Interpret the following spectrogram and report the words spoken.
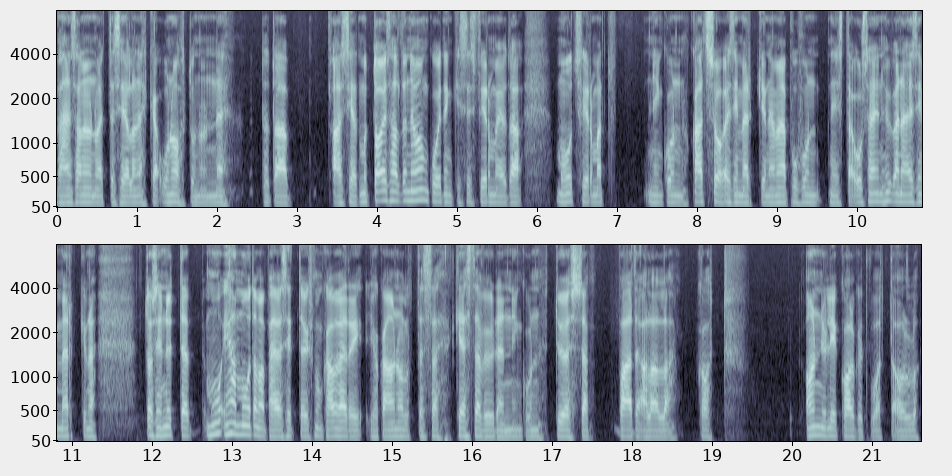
vähän sanonut, että siellä on ehkä unohtunut ne tota, asiat, mutta toisaalta ne on kuitenkin siis firma, jota muut firmat niin kun katsoo esimerkkinä. Mä puhun niistä usein hyvänä esimerkkinä. Tosin nyt ihan muutama päivä sitten yksi mun kaveri, joka on ollut tässä kestävyyden niin kun työssä vaatealalla kohta on yli 30 vuotta ollut,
